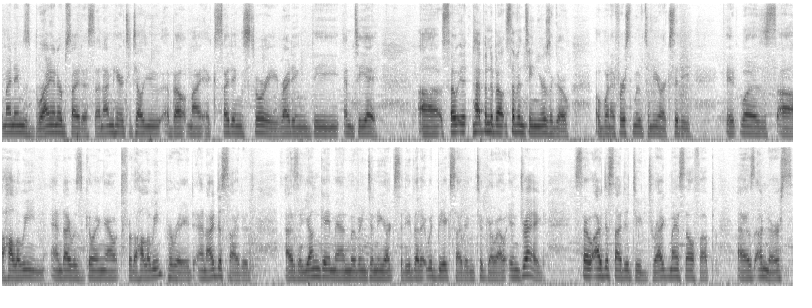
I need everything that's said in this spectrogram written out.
My name is Bryan Urbsaitis, and I'm here to tell you about my exciting story writing the MTA. Uh, so it happened about 17 years ago uh, when I first moved to New York City. It was uh, Halloween, and I was going out for the Halloween parade, and I decided, as a young gay man moving to New York City, that it would be exciting to go out in drag. So I decided to drag myself up as a nurse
